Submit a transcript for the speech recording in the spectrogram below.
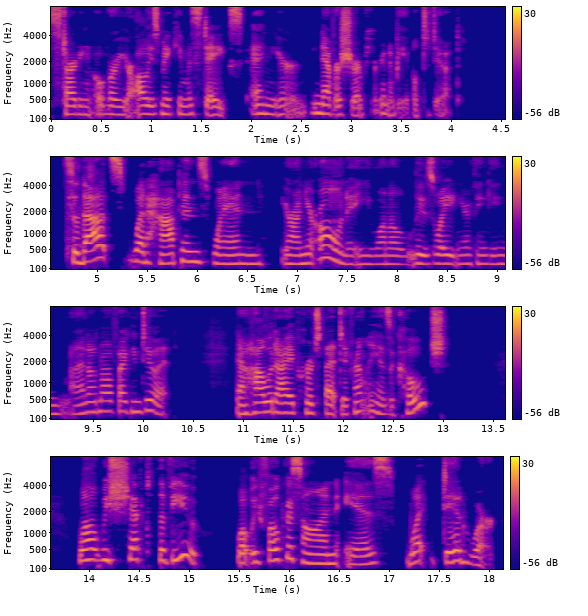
starting over, you're always making mistakes, and you're never sure if you're going to be able to do it. So that's what happens when you're on your own and you want to lose weight and you're thinking, I don't know if I can do it. Now, how would I approach that differently as a coach? Well, we shift the view. What we focus on is what did work.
